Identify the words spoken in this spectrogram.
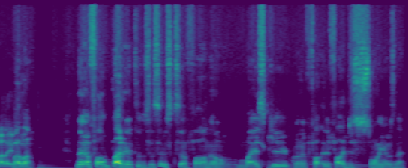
Fala aí. Fala. Não, eu ia falar um parênteses, não sei se é isso que você fala, não, mas que quando ele fala, de sonhos, né?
